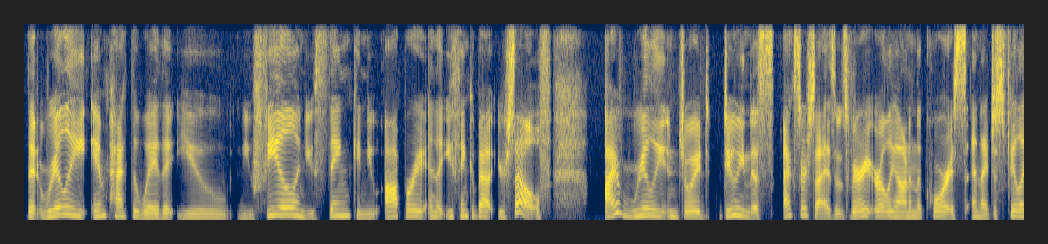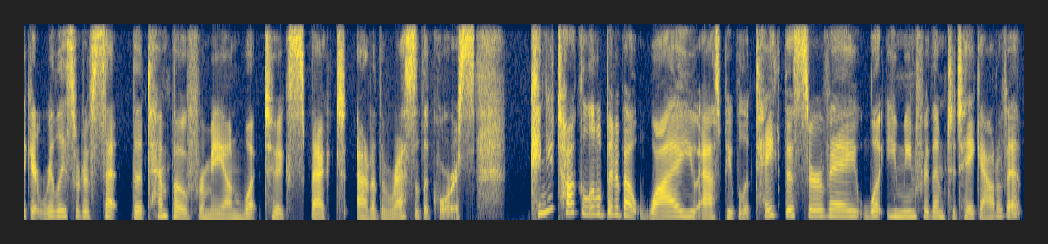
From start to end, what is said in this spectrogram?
that really impact the way that you you feel and you think and you operate and that you think about yourself. I really enjoyed doing this exercise. It was very early on in the course and I just feel like it really sort of set the tempo for me on what to expect out of the rest of the course. Can you talk a little bit about why you asked people to take this survey, what you mean for them to take out of it?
